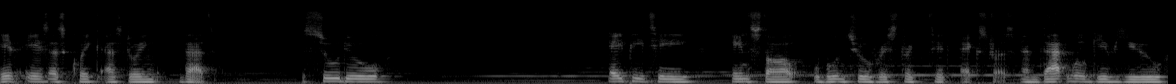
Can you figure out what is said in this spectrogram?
it is as quick as doing that sudo apt install ubuntu restricted extras and that will give you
